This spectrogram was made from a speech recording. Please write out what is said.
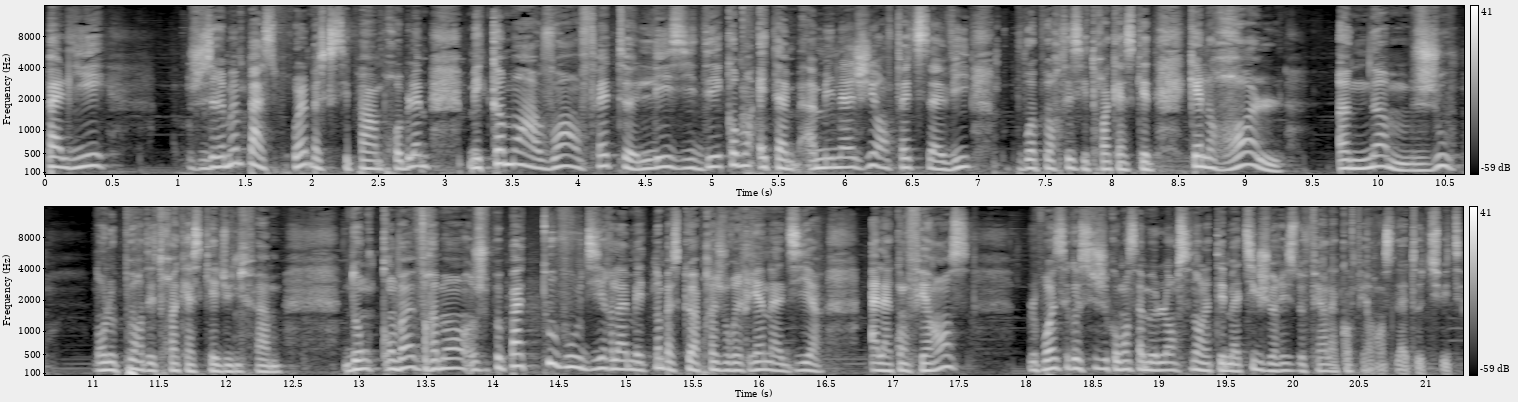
pallier je dirais même pas ce problème parce que c'est pas un problème, mais comment avoir en fait les idées, comment être am- aménager en fait sa vie pour pouvoir porter ces trois casquettes? Quel rôle un homme joue dans le port des trois casquettes d'une femme? Donc on va vraiment, je peux pas tout vous dire là maintenant parce qu'après j'aurai rien à dire à la conférence. Le problème c'est que si je commence à me lancer dans la thématique, je risque de faire la conférence là tout de suite.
